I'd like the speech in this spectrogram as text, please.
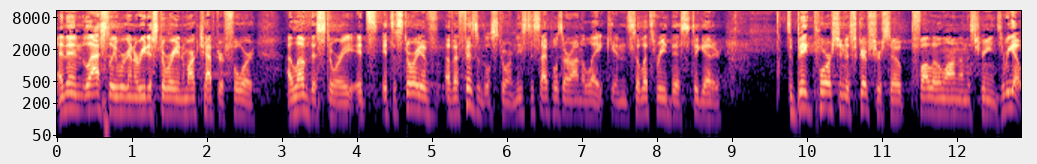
And then lastly, we're going to read a story in Mark chapter 4. I love this story. It's, it's a story of, of a physical storm. These disciples are on a lake. And so let's read this together. It's a big portion of scripture, so follow along on the screens. Here we go.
